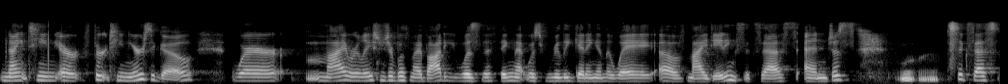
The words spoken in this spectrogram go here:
19 or 13 years ago where my relationship with my body was the thing that was really getting in the way of my dating success and just success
